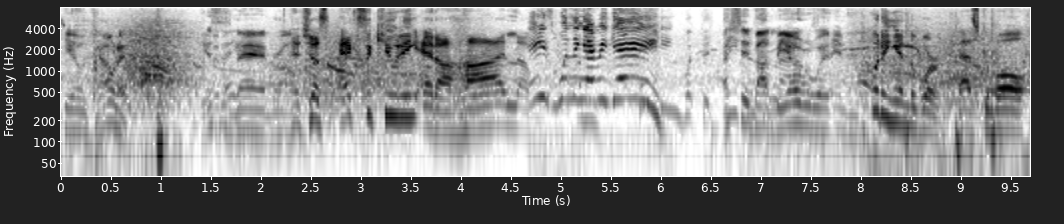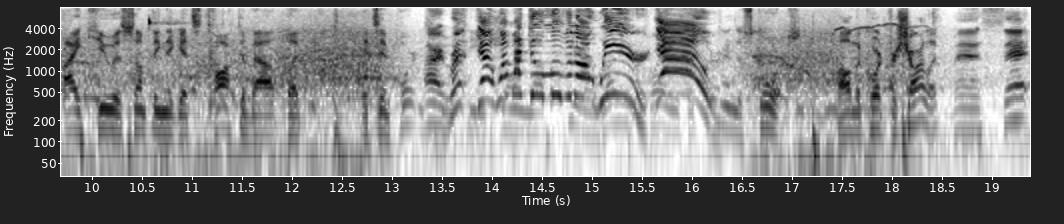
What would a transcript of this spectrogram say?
He Killed you. Count it. This is bad, bro. And just executing at a high level. He's winning every game. That shit about to be over with. Putting in the work. Basketball IQ is something that gets talked about, but it's important. All right, to run- see yo, why my showing dude moving all weird? plays that Yo! turn into scores. On the court for Charlotte. Man, set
